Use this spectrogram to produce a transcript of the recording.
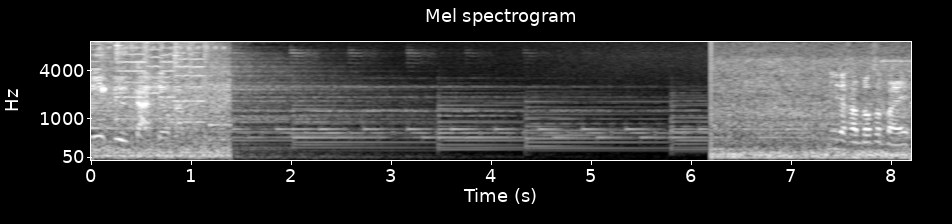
นี่คือการเดียวครับนี่นะครับล็อกสไปร์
